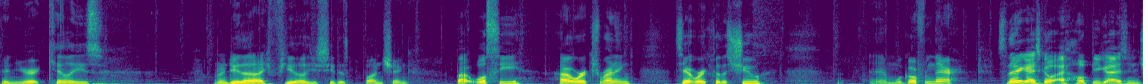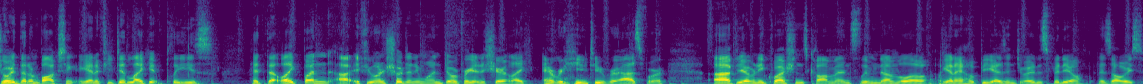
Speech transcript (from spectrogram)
in your Achilles. When I do that, I feel you see this bunching. But we'll see how it works running, see how it works with a shoe, and we'll go from there. So there you guys go. I hope you guys enjoyed that unboxing. Again, if you did like it, please hit that like button. Uh, if you want to show it to anyone, don't forget to share it like every YouTuber asks for. Uh, if you have any questions, comments, leave them down below. Again, I hope you guys enjoyed this video. And as always,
